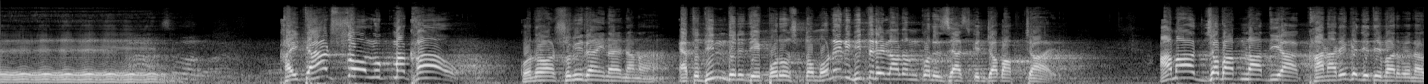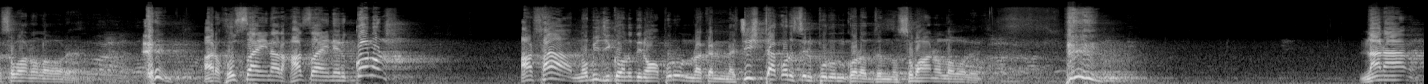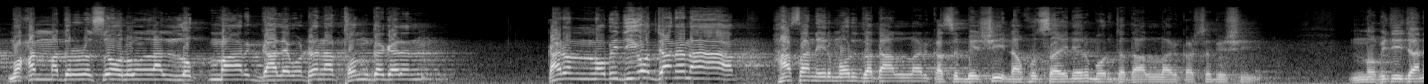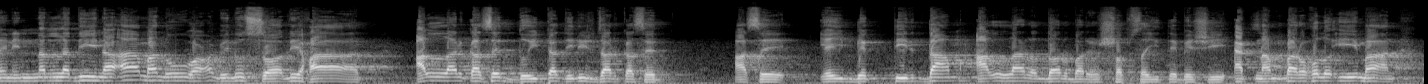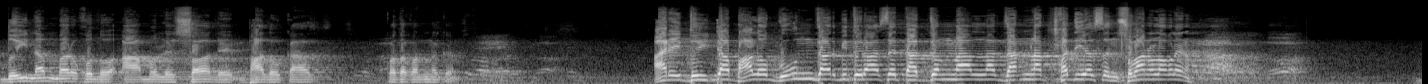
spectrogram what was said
খাইতে আসছো, লুকমা খাও। কোনো অসুবিধাই নাই না না এতদিন ধরে যে প্রশ্ন মনের ভিতরে লালন করেছে, আজকে জবাব চায় আমার জবাব না দিয়া খানা রেখে যেতে পারবে না সোহান আর হুসাইন আর হাসাইনের কোন আশা নবীজি কোনোদিন অপূরণ রাখেন না, চেষ্টা করেছেন পূরণ করার জন্য সোহান বলে। না না মোহাম্মদুর রসুল্লাহ লোকমার গালে ওঠে না, থমকে গেলেন। কারণ নবীজিও জানে না হাসানের মর্যাদা আল্লাহর কাছে বেশি না হুসাইনের মর্যাদা আল্লাহর কাছে বেশি। নবীজি জানেন, ইন্নাল্লাযীনা আমানু সলিহাত। আল্লাহর কাছে দুইটা জিনিস যার কাছে আছে, এই ব্যক্তির দাম আল্লাহর দরবারে সবচাইতে বেশি। এক নাম্বার হলো ইমান দুই নাম্বার হলো আমলে সলে, ভালো কাজ। কথা কন না কেন? আর এই দুইটা ভালো গুণ যার ভিতরে আছে, তার জন্য আল্লাহ জান্নাত সাজিয়েছেন। সোমানুল্লাহ বলেন।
